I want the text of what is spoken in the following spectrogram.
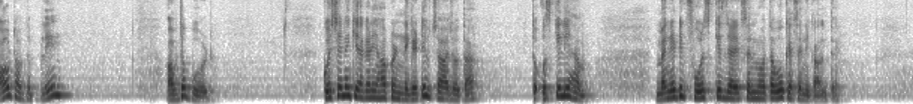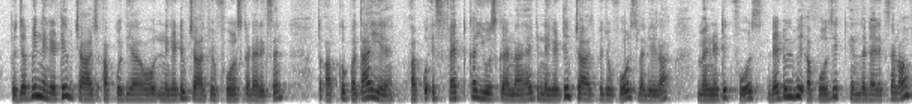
out of the plane of the board question है कि अगर यहाँ पर नेगेटिव चार्ज होता तो उसके लिए हम मैग्नेटिक फोर्स किस डायरेक्शन में होता है वो कैसे निकालते हैं? तो जब भी नेगेटिव चार्ज आपको दिया हो, नेगेटिव चार्ज पे फोर्स का डायरेक्शन तो आपको पता ही है, आपको इस फैक्ट का यूज़ करना है कि नेगेटिव चार्ज पे जो फोर्स लगेगा, magnetic force that will be opposite in the direction of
